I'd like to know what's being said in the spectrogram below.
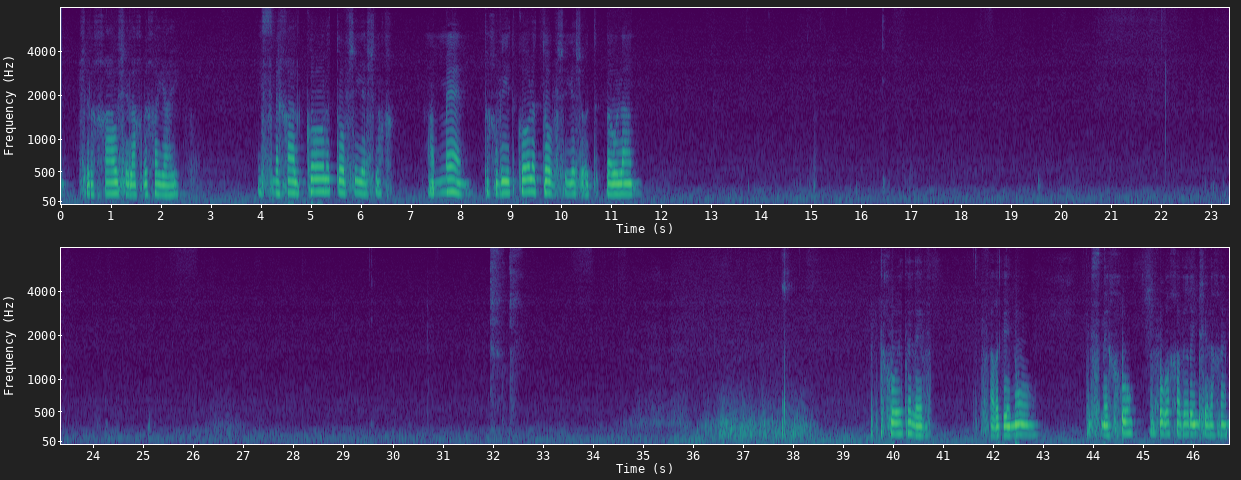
שלך או שלך בחיי. אני שמחה על כל הטוב שיש לך. אמן. תחווי את כל הטוב שיש עוד בעולם. את הלב, פרגנו, תשמחו עבור החברים שלכם.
